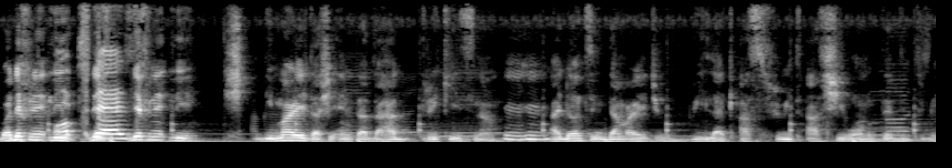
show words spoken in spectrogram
But definitely, def- definitely, sh- the marriage that she entered that had three kids now. Mm-hmm. I don't think that marriage would be like as sweet as she wanted it to be.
